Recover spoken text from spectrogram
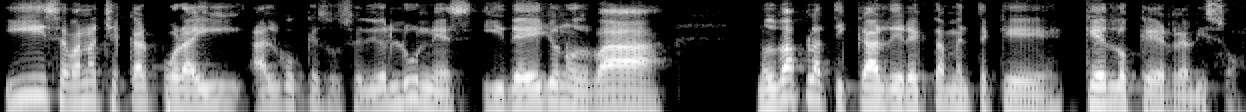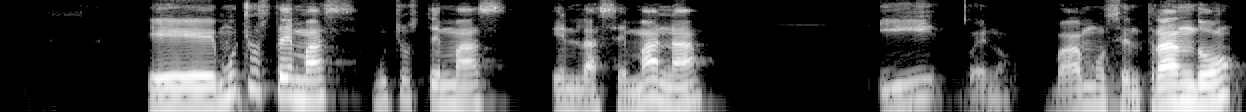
y se van a checar por ahí algo que sucedió el lunes y de ello nos va, nos va a platicar directamente qué, qué es lo que realizó. Eh, muchos temas, muchos temas en la semana y bueno, vamos entrando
